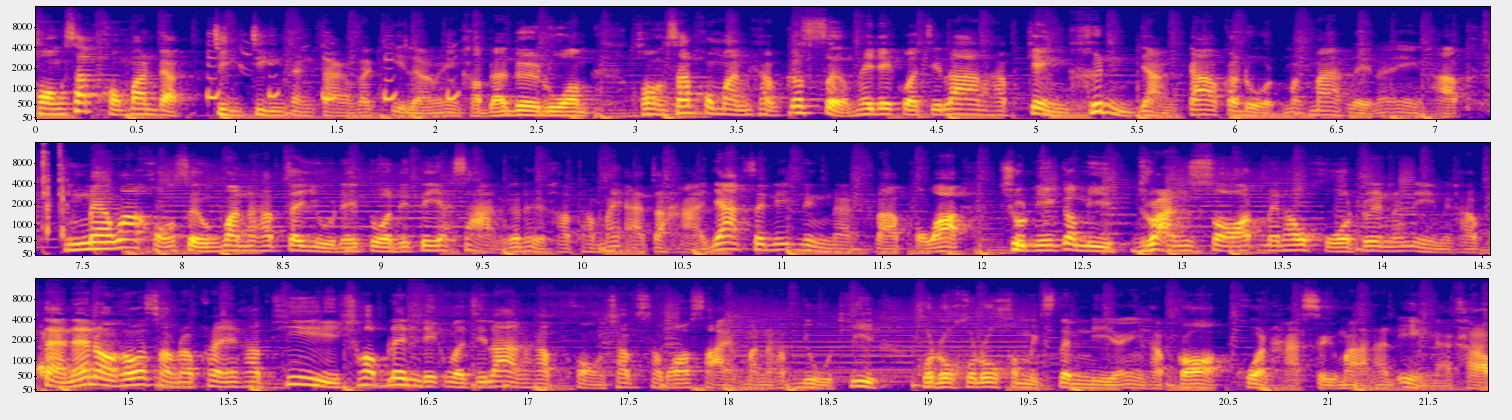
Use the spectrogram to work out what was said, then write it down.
ของซับของมันแบบจริงๆต่างๆสักทีแล้วเองครับและโดยรวมของซับของมันครับก็เสริมให้เด็กวาจิล่านะครับเก่งขึ้นอย่างก้าวกระโดดมากๆเลยนั่นเองครับถึงแม้ว่าของเสริมของมันนะครับจะอยู่ในตัวนิตยสารก็เถอะครับทำให้อาจจะหายากสักนิดหนึ่งนะครับ เพราะว่าชุดนี้ก็มีดรันซอสเมทัลโคดด้วยนั่นเองนะครับ แต่แน่นอนครับว่าสำหรับใครนะครับที่ชอบเล่นเด็กวาจิล่านะครับของชับเฉพาะสายมันนะครับอยู่ที่โคโรโคโรคอมิกส์เต็มนี้นั่นเองครับก็ควรหาซื้อมานั่นเองนะครับ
